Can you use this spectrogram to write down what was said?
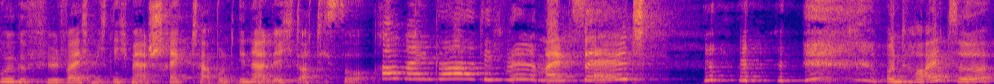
cool gefühlt, weil ich mich nicht mehr erschreckt habe und innerlich dachte ich so, oh mein Gott, ich will in mein Zelt. und heute,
